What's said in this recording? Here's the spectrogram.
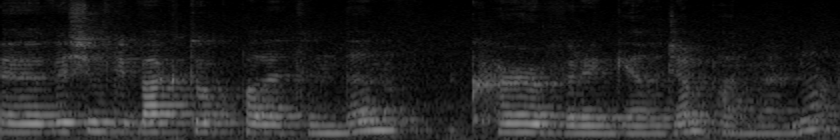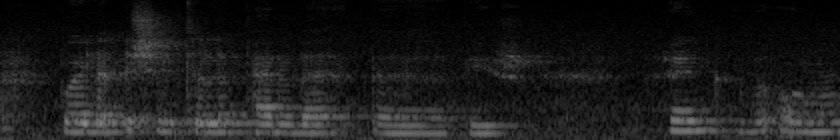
Ee, ve şimdi Baktok paletinden Curve rengi alacağım parmağımla. Böyle ışıltılı pembe e, bir renk ve onu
